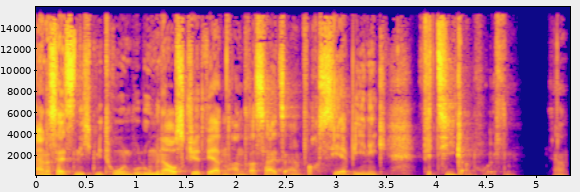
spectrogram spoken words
einerseits nicht mit hohem Volumen ausgeführt werden, andererseits einfach sehr wenig Fatigue anhäufen. Ja.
